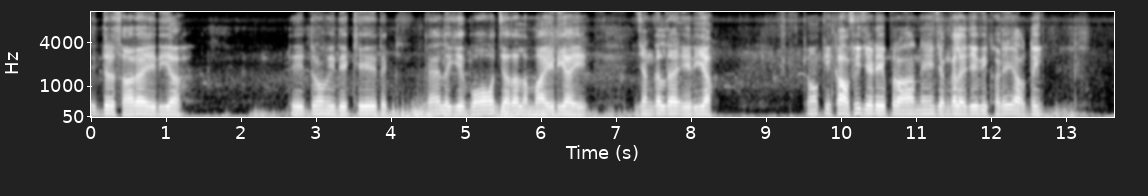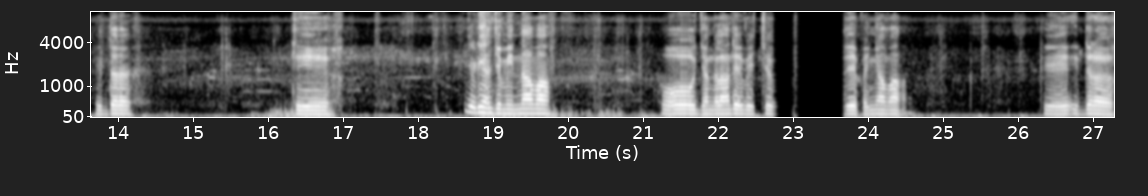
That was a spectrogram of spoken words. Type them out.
ਇੱਧਰ ਸਾਰਾ ਏਰੀਆ। ਤੇ ਇਧਰੋਂ ਵੀ ਦੇਖੇ ਤੇ ਕਹਿ ਲਈਏ ਬਹੁਤ ਜ਼ਿਆਦਾ ਲੰਮਾ ਏਰੀਆ ਇਹ। ਜੰਗਲ ਦਾ ਏਰੀਆ ਕਿਉਂਕਿ ਕਾਫੀ ਜਿਹੜੇ ਪੁਰਾਣੇ ਜੰਗਲ ਅਜੇ ਵੀ ਖੜੇ ਆ ਉਦਾਂ ਹੀ। ਇੱਧਰ ਤੇ ਜਿਹੜੀਆਂ ਜ਼ਮੀਨਾਂ ਵਾ, ਉਹ ਜੰਗਲਾਂ ਦੇ ਵਿੱਚ ਦੇ ਪਈਆਂ ਵਾ। ਤੇ ਇੱਧਰ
